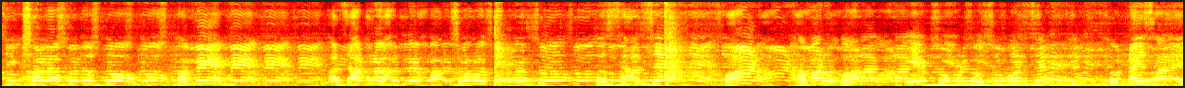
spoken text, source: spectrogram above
શિક્ષણ આપો દોસ્તો. તમે હજાર ના બદલે પાંચસો નો કરશો, તો ચાલશે. પણ તમારું બાળક એક ચોપડી ઓછું ભણશે ને? તો નહીં ચાલે.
